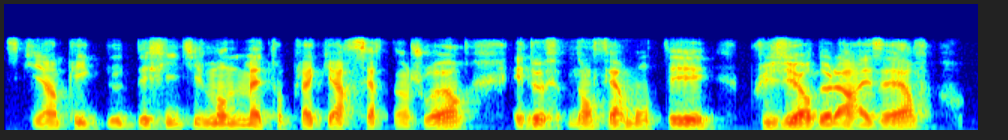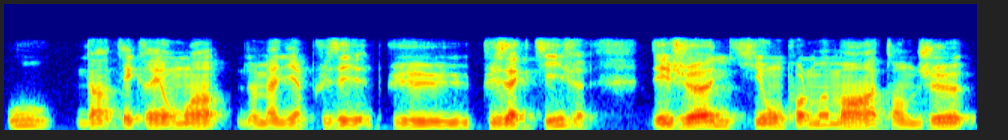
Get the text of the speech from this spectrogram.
ce qui implique de définitivement de mettre au placard certains joueurs et d'en faire monter plusieurs de la réserve ou d'intégrer au moins de manière plus, plus, plus active des jeunes qui ont pour le moment un temps de jeu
